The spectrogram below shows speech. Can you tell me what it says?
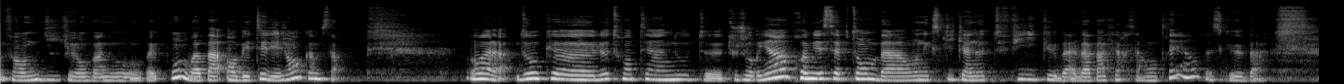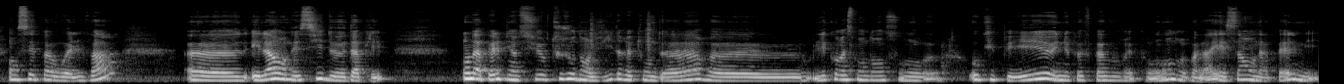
enfin, on nous dit qu'on va nous répondre, on va pas embêter les gens comme ça. Voilà, donc euh, le 31 août, euh, toujours rien. 1er septembre, bah, on explique à notre fille que bah, elle va pas faire sa rentrée, hein, parce que bah, on sait pas où elle va. Euh, et là, on décide d'appeler. On appelle bien sûr toujours dans le vide, répondeur, euh, les correspondants sont euh, occupés, ils ne peuvent pas vous répondre, voilà, et ça on appelle, mais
